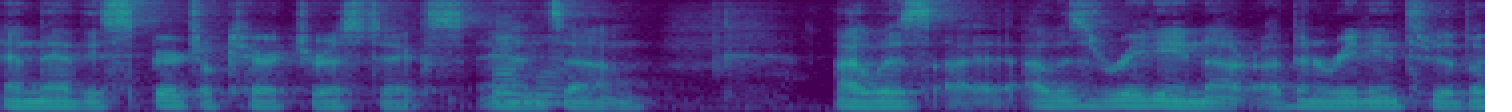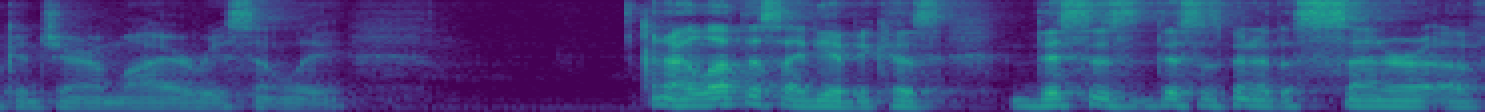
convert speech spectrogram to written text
and they have these spiritual characteristics. Mm-hmm. And um, I was I, I was reading, uh, I've been reading through the book of Jeremiah recently, and I love this idea because this is this has been at the center of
